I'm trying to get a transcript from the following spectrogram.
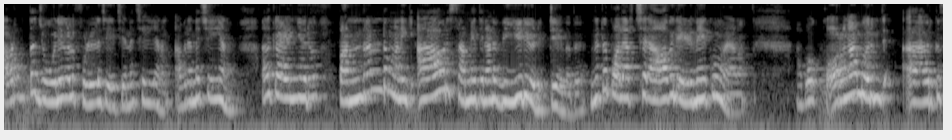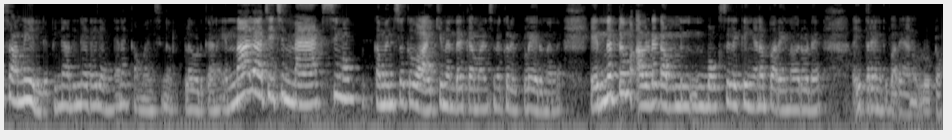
അവിടുത്തെ ജോലികൾ ഫുള്ള് ചേച്ചി തന്നെ ചെയ്യണം. അവരെന്നെ ചെയ്യണം. അത് കഴിഞ്ഞൊരു പന്ത്രണ്ട് മണിക്ക് ആ ഒരു സമയത്തിനാണ് വീഡിയോ എഡിറ്റ് ചെയ്യുന്നത്. എന്നിട്ട് പുലർച്ചെ രാവിലെ എഴുന്നേക്കും വേണം. അപ്പോൾ ഉറങ്ങാൻ പോലും അവർക്ക് സമയമില്ല. പിന്നെ അതിന്റെ ഇടയിൽ എങ്ങനെ കമൻസിന് റിപ്ലൈ കൊടുക്കാൻ എന്നാലും ആ ചേച്ചി മാക്സിമം കമൻസ് ഒക്കെ വായിക്കുന്നുണ്ട്. കമൻസിനൊക്കെ റിപ്ലൈ തരുന്നുണ്ട്. എന്നിട്ടും അവരുടെ കമൻ ബോക്സിലേക്ക് ഇങ്ങനെ പറയുന്നവരോട് ഇത്ര എനിക്ക് പറയാനുള്ളൂ കേട്ടോ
